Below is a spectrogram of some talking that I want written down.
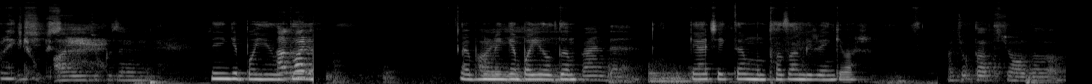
Bu renk çok güzel. Ay çok güzel evet. Renge bayıldım. Var Ay, bu Ay, renge bayıldım. Ben de. Gerçekten muntazam bir rengi var. Ay çok tatlış oldu.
